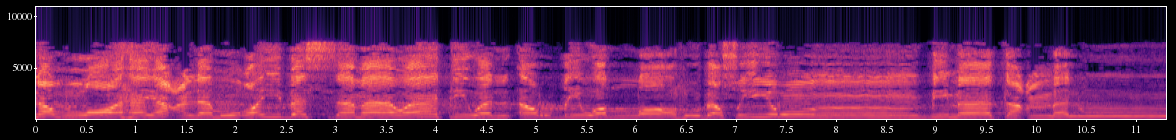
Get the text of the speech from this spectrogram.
ان الله يعلم غيب السماوات والارض والله بصير بما تعملون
